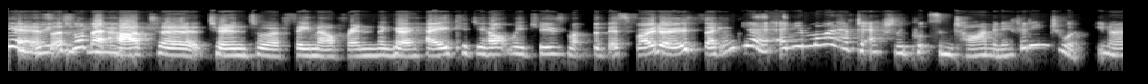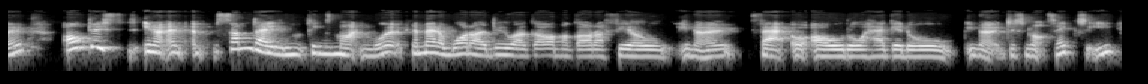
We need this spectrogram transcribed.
yeah, it's, it's, not that hard to turn to a female friend and go, "Hey, could you help me choose my, the best photos?" thing? Yeah, and you might have to actually put some time and effort into it. You know, I'll do. You know, and, and some days things mightn't work. No matter what I do, I go, "Oh my god, I feel you know fat or old or haggard or you know just not sexy,"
